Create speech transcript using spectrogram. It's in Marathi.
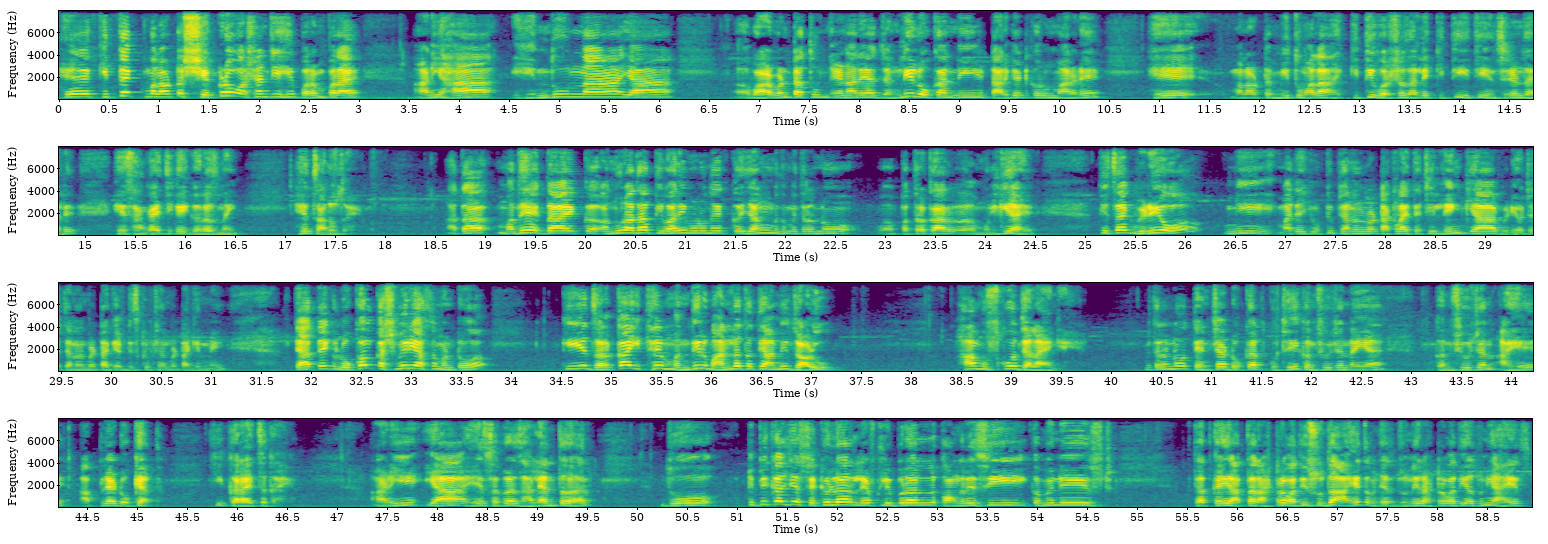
हे कित्येक मला वाटतं शेकडो वर्षांची ही परंपरा आहे आणि हा हिंदूंना या वाळवंटातून येणाऱ्या जंगली लोकांनी टार्गेट करून मारणे हे मला वाटतं मी तुम्हाला हे किती वर्ष झाले किती इथे इन्सिडेंट झाले हे सांगायची काही गरज नाही. हे चालूच आहे. आता मध्ये एकदा एक अनुराधा तिवारी म्हणून एक यंग मित्रांनो पत्रकार मुलगी आहे. तिचा एक व्हिडिओ मी माझ्या यूट्यूब चॅनलवर टाकला आहे त्याची लिंक या व्हिडिओच्या चॅनलमध्ये टाकेल डिस्क्रिप्शनमध्ये टाकेन मी. त्यात एक लोकल काश्मीरी असं म्हणतो की जर का इथे मंदिर बांधलं तर ते आम्ही जाळू. हा मुस्को जलायंगे. मित्रांनो त्यांच्या डोक्यात कुठेही कन्फ्युजन नाही आहे. कन्फ्युजन आहे आपल्या डोक्यात की करायचं काय. आणि या हे सगळं झाल्यानंतर जो टिपिकल जे सेक्युलर लेफ्ट लिबरल काँग्रेसी कम्युनिस्ट त्यात काही आता राष्ट्रवादीसुद्धा आहेत म्हणजे जुनी राष्ट्रवादी अजूनही आहेच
